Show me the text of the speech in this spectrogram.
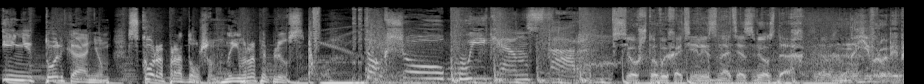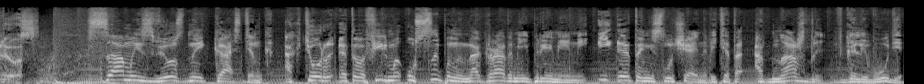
и не только о нем. Скоро продолжим на Европе+. плюс. Ток-шоу Weekend Star. Все, что вы хотели знать о звездах на Европе плюс. Самый звездный кастинг. Актеры этого фильма усыпаны наградами и премиями. И это не случайно, ведь это «Однажды в Голливуде»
